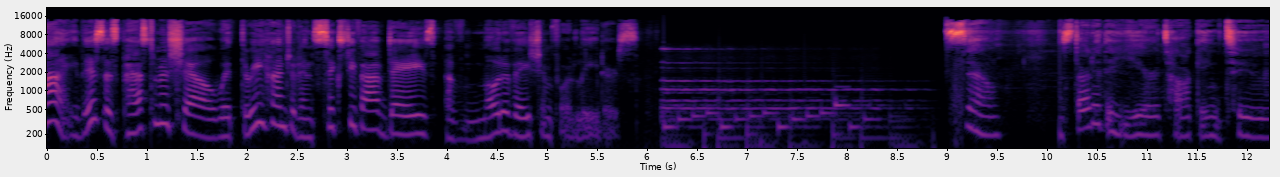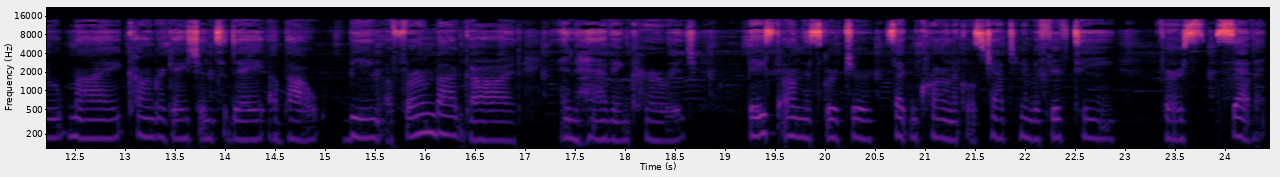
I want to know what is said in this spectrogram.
Hi, this is Pastor Michelle with 365 Days of Motivation for Leaders. So, I started the year talking to my congregation today about being affirmed by God and having courage based on the scripture Second Chronicles chapter number 15 verse 7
